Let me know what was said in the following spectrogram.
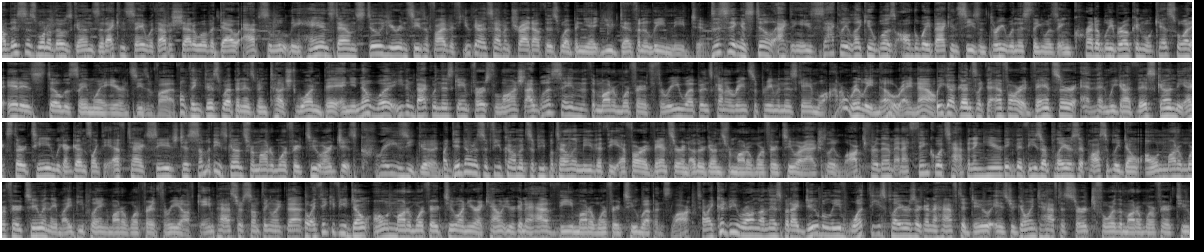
Now this is one of those guns that I can say without a shadow of a doubt absolutely hands down still here in season 5 if you guys haven't tried out this weapon yet you definitely need to. This thing is still acting exactly like it was all the way back in season 3 when this thing was incredibly broken well guess what it is still the same way here in season 5. I don't think this weapon has been touched one bit and you know what even back when this game first launched I was saying that the Modern Warfare 3 weapons kind of reign supreme in this game well I don't really know right now. We got guns like the FR Advancer and then we got this gun the X13, we got guns like the F-Tac Siege, just some of these guns from Modern Warfare 2 are just crazy good. I did notice a few comments of people telling me that the FR Advancer and other guns from Modern Warfare 2 are actually locked for them, and I think what's happening here, I think that these are players that possibly don't own Modern Warfare 2 and they might be playing Modern Warfare 3 off Game Pass or something like that. So I think if you don't own Modern Warfare 2 on your account, you're gonna have the Modern Warfare 2 weapons locked. Now I could be wrong on this, but I do believe what these players are gonna have to do is you're going to have to search for the Modern Warfare 2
